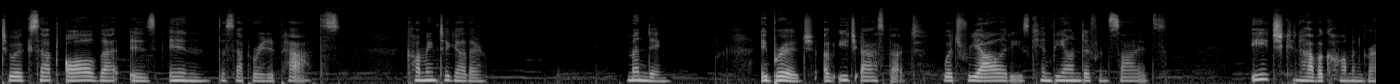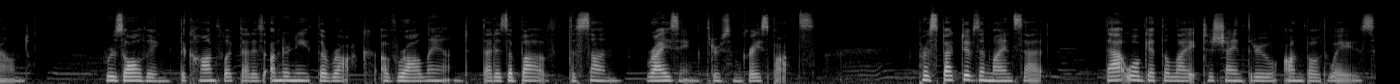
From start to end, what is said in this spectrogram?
to accept all that is in the separated paths, coming together, mending, a bridge of each aspect, which realities can be on different sides. Each can have a common ground, resolving the conflict that is underneath the rock of raw land that is above the sun rising through some gray spots. Perspectives and mindset that will get the light to shine through on both ways,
